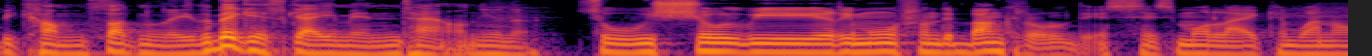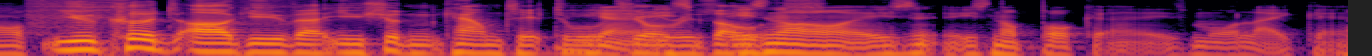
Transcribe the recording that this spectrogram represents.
become suddenly the biggest game in town. You know, So we should we remove from the bankroll this? It's more like a one-off. you could argue that you shouldn't count it towards yeah, your it's, results. It's not. It's, it's not poker. It's more like. Uh,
